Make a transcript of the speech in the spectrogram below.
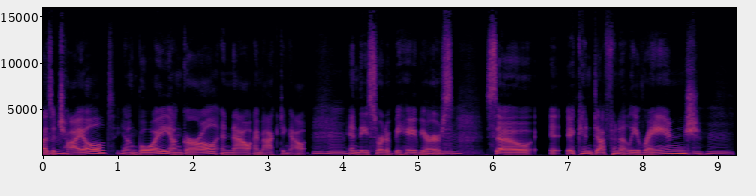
as Mm-hmm. a child, young boy, young girl, and now I'm acting out Mm-hmm. in these sort of behaviors. So it, it can definitely range. Mm-hmm.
